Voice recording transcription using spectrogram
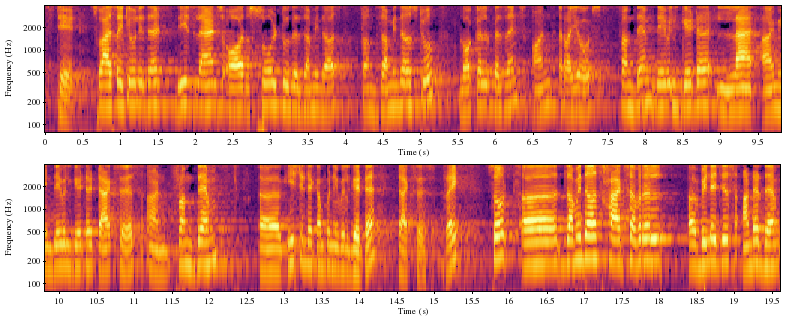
state. So as I told you that these lands are sold to the zamindars from zamindars to local peasants and ryots. From them they will get a land, I mean they will get a taxes and from them uh, East India Company will get a taxes, right? So uh, zamindars had several uh, villages under them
